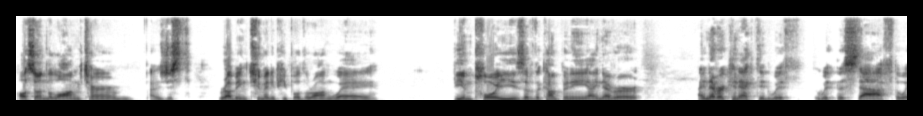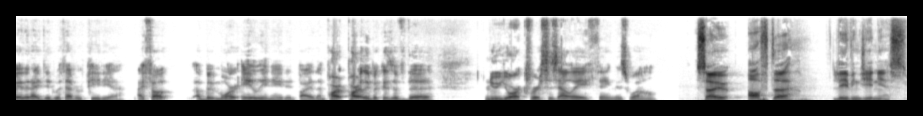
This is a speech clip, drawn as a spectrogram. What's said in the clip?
also in the long term, I was just rubbing too many people the wrong way. The employees of the company, I never I never connected with with the staff the way that I did with Everipedia. I felt a bit more alienated by them, part, partly because of the New York versus LA thing as well. So after leaving Genius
